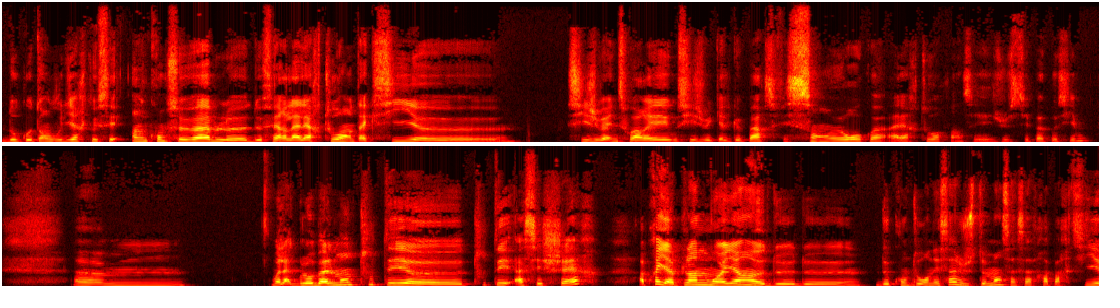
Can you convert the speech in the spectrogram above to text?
Donc autant vous dire que c'est inconcevable de faire l'aller-retour en taxi euh, si je vais à une soirée ou si je vais quelque part, ça fait 100 euros quoi, aller-retour. Enfin, c'est juste, c'est pas possible. Euh, voilà, globalement, tout est, euh, tout est assez cher. Après, il y a plein de moyens de, de, contourner ça, justement. Ça, ça fera partie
